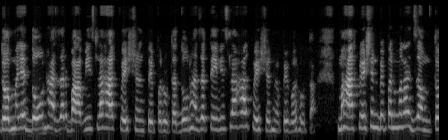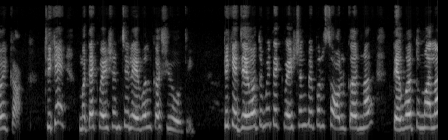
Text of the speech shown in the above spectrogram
दो- म्हणजे दोन हजार बावीस ला हा क्वेश्चन पेपर होता. दोन हजार तेवीस ला हा क्वेश्चन पेपर होता. मग हा क्वेश्चन पेपर मला जमतोय का? ठीक आहे? मग त्या क्वेश्चनची लेवल कशी होती? ठीक आहे जेव्हा तुम्ही ते क्वेश्चन पेपर सॉल्व्ह करणार तेव्हा तुम्हाला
